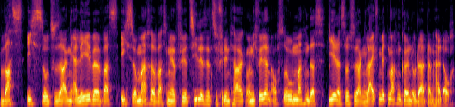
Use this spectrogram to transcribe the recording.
was ich sozusagen erlebe, was ich so mache, was mir für Ziele setze für den Tag. Und ich will dann auch so machen, dass ihr das sozusagen live mitmachen könnt oder dann halt auch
